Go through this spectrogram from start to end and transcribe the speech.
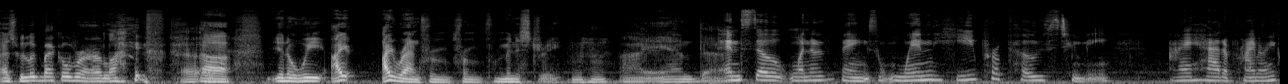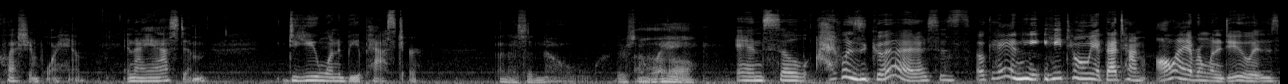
as we look back over our life, uh, you know, we I. I ran from, from, from ministry, uh, and uh, and so one of the things when he proposed to me i had a primary question for him and i asked him do you want to be a pastor and I said, "No, there's no way." And so I was good. I says, okay. And he, he told me at that time, all I ever want to do is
